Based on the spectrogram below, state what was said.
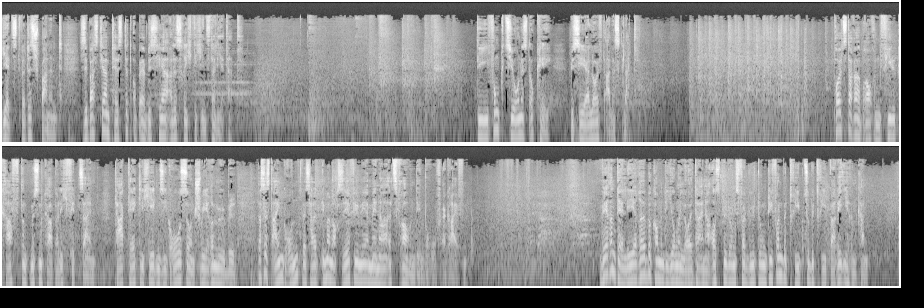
Jetzt wird es spannend. Sebastian testet, ob er bisher alles richtig installiert hat. Die Funktion ist okay. Bisher läuft alles glatt. Polsterer brauchen viel Kraft und müssen körperlich fit sein. Tagtäglich heben sie große und schwere Möbel. Das ist ein Grund, weshalb immer noch sehr viel mehr Männer als Frauen den Beruf ergreifen. Während der Lehre bekommen die jungen Leute eine Ausbildungsvergütung, die von Betrieb zu Betrieb variieren kann.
